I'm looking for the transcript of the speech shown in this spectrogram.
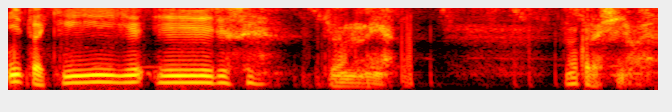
И такие ирисы темные, но красивые.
